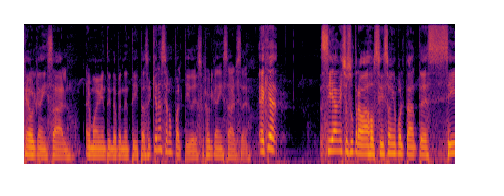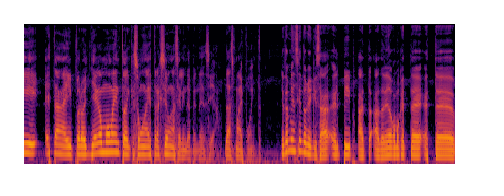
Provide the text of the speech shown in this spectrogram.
reorganizar el movimiento independentista. Si quieren ser un partido y eso es reorganizarse. Es que sí han hecho su trabajo, sí son importantes, sí están ahí, pero llega un momento en que son una distracción hacia la independencia. That's my point. Yo también siento que quizás el PIB ha, ha tenido como que este, este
